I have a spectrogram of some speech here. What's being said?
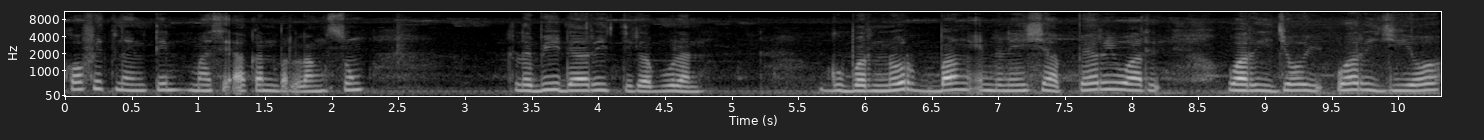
COVID-19 masih akan berlangsung lebih dari tiga bulan. Gubernur Bank Indonesia Peri Warijio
